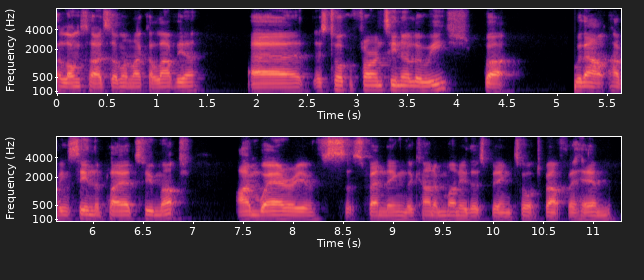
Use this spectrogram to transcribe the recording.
alongside someone like a Lavia. Uh, there's talk of Florentino Luis, but without having seen the player too much, I'm wary of spending the kind of money that's being talked about for him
